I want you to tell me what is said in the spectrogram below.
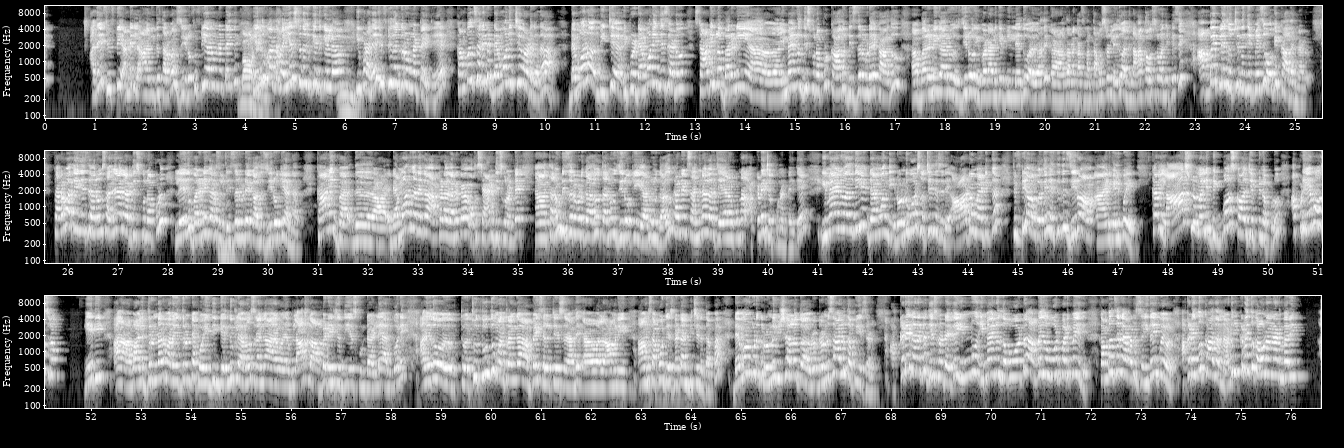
అదే ఫిఫ్టీ అంటే నీకు తర్వాత జీరో ఫిఫ్టీ అని ఉన్నట్టయితే ఎందుకు అంత హైయెస్ట్ దగ్గరికి ఎందుకు వెళ్ళావు. ఇప్పుడు అదే ఫిఫ్టీ దగ్గర ఉన్నట్టయితే కంపల్సరీగా డెమోన్ ఇచ్చేవాడు కదా. డెమోన్ ఇచ్చే ఇప్పుడు డెమోన్ ఏం చేశాడు? స్టార్టింగ్లో భరణి ఇమాన్యుల్ తీసుకున్నప్పుడు కాదు డిజర్వ్డే కాదు. భరణి గారు జీరో ఇవ్వడానికి వీల్లేదు. అది- అదే తనకు అసలు అంత అవసరం లేదు. అది నాకు అవసరం అని చెప్పేసి ఆ అబ్బాయి ప్లేస్ వచ్చిందని చెప్పేసి ఓకే కాదన్నాడు. తర్వాత ఏం చేశారు సంజన గారు తీసుకున్నప్పుడు లేదు భరణి గారు అసలు డిజర్వ్డే కాదు జీరోకి అన్నారు. కానీ డెమాన్ కనుక అక్కడ కనుక ఒక స్టాండ్ తీసుకున్నా అంటే తను డిజర్వ్డ్ కాదు తను జీరోకి అర్హులు కాదు కానీ నేను సంజన గారు చేయాలనుకున్నా అక్కడే చెప్పుకున్నట్టయితే ఇమాన్యువల్ది డెమోన్ది రెండు కోర్స్ వచ్చేసేది ఆటోమేటిక్గా ఫిఫ్టీ ఆమెకు వచ్చేసేది జీరో ఆయనకి వెళ్ళిపోయేది. కానీ లాస్ట్లో మళ్ళీ బిగ్ బాస్ కాల్ చెప్పినప్పుడు అప్పుడు ఏం అవసరం? ఏది? వాళ్ళిద్దరు ఉన్నారు మనం ఇద్దరుంటే పోయిద్ది. ఇంకెందుకులే అనవసరంగా లాస్ట్లో అబ్బాయి డెసిషన్ తీసుకుంటాడులే అనుకొని అదేదో తు- తూతూ మంత్రంగా అబ్బాయి సెలెక్ట్ చేసి అదే వాళ్ళ ఆమెని ఆమెను సపోర్ట్ చేసినట్టు అనిపించింది తప్ప డెమోన్ కూడా రెండు విషయాల్లో రెండు సార్లు తప్పు చేశాడు. అక్కడే కనుక చేసినట్టయితే ఇమ్ము ఇమాన్యుల్ ఒక ఓటు అబ్బాయి ఒక ఓటు పడిపోయేది. కంపల్సరీ అక్కడ ఇదైపోయేవాడు అక్కడ ఎందుకు కాదన్నాడు? ఇక్కడ ఎందుకు అవునన్నాడు మరి?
